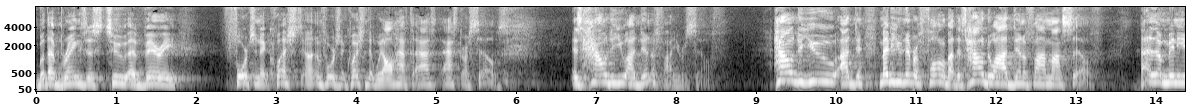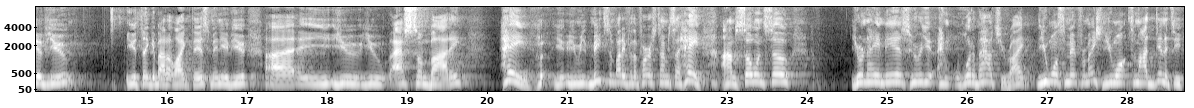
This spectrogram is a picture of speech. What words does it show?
But that brings us to a very fortunate question, unfortunate question that we all have to ask, ask ourselves is how do you identify yourself? How do you, maybe you never thought about this. How do I identify myself? I know many of you, you think about it like this. Many of you, uh, you, you ask somebody, hey, you, you meet somebody for the first time, you say, hey, I'm so and so. Your name is, who are you? And what about you, right? You want some information, you want some identity,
